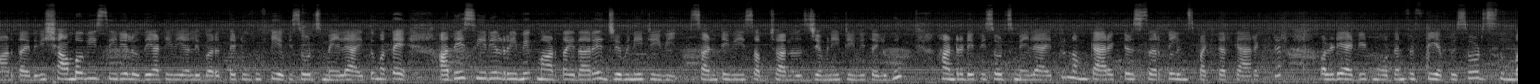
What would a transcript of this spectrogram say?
ಮಾಡ್ತಾ ಇದ್ದೀವಿ. ಶಾಂಭವಿ ಸೀರಿಯಲ್ ಉದಯ ಟಿ ವಿಯಲ್ಲಿ ಬರುತ್ತೆ. ಟು ಫಿಫ್ಟಿ ಎಪಿಸೋಡ್ಸ್ ಮೇಲೆ ಆಯಿತು. ಮತ್ತೆ ಅದೇ ಸೀರಿಯಲ್ ರೀಮೇಕ್ ಮಾಡ್ತಾ ಇದ್ದಾರೆ Gemini TV Sun TV sub channels Gemini TV Telugu. Hundred episodes ಮೇಲೆ ಆಯಿತು. ನಮ್ಮ character circle inspector character already edit more than fifty episodes ತುಂಬ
